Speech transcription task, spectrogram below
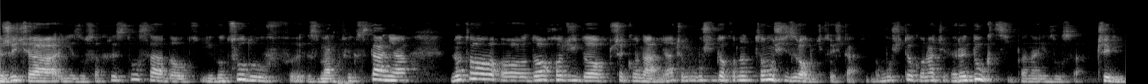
życia Jezusa Chrystusa, do Jego cudów, zmartwychwstania, no to dochodzi do przekonania, czy musi dokonać, co musi zrobić ktoś taki? No musi dokonać redukcji Pana Jezusa, czyli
